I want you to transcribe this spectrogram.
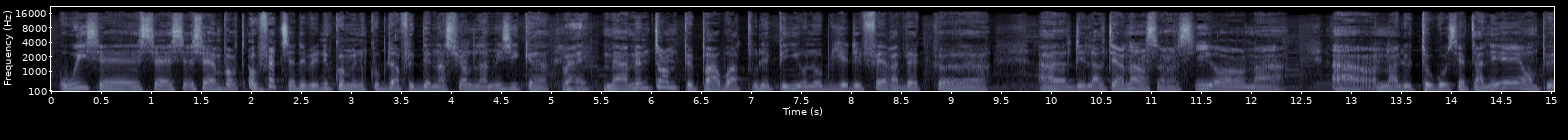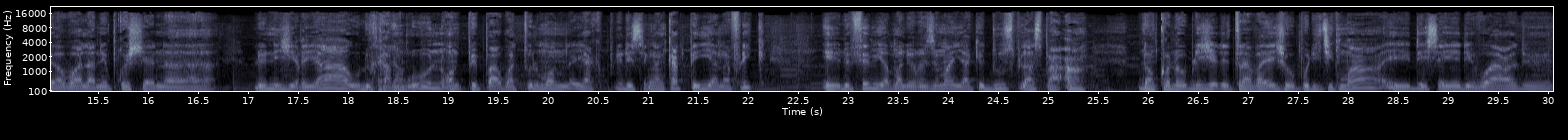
Oui, c'est important. Au fait, c'est devenu comme une Coupe d'Afrique des Nations de la musique. Hein. Mais en même temps, on ne peut pas avoir tous les pays. On est obligé de faire avec euh, euh, de l'alternance. Hein. Si on a, euh, on a le Togo cette année, on peut avoir l'année prochaine le Nigeria ou le Cameroun. On ne peut pas avoir tout le monde. Il y a plus de 54 pays en Afrique. Et le FEMIA, malheureusement, il n'y a que 12 places par an. Donc on est obligé de travailler géopolitiquement et d'essayer de voir. De...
